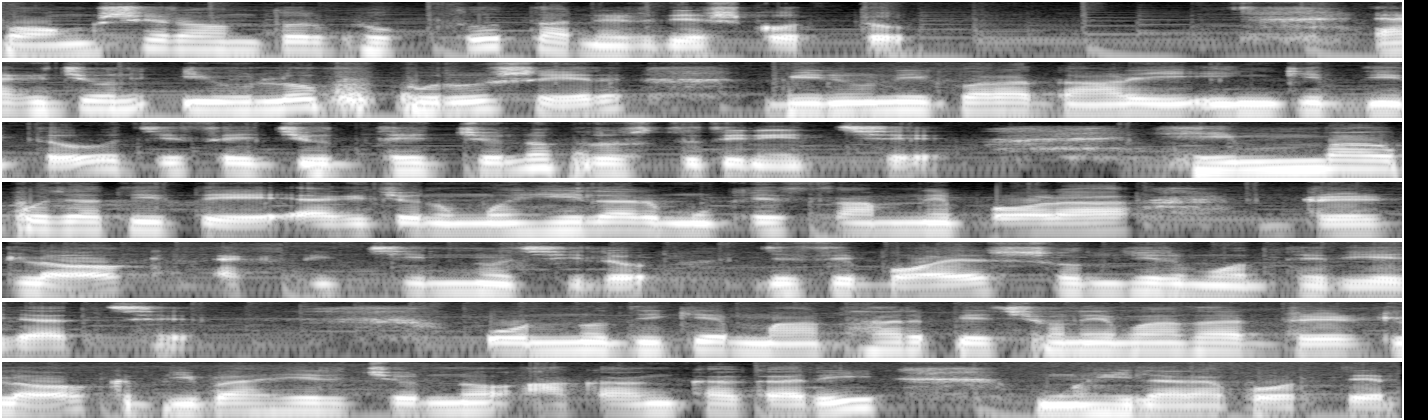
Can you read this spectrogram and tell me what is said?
বংশের অন্তর্ভুক্ত তা নির্দেশ করত। একজন ইউলোপ পুরুষের বিনুনি করা দাঁড়ি ইঙ্গিত দিত যে সে যুদ্ধের জন্য প্রস্তুতি নিচ্ছে। হিম্বা উপজাতিতে একজন মহিলার মুখের সামনে পড়া ড্রেডলক একটি চিহ্ন ছিল যে সে বয়স সন্ধির মধ্যে দিয়ে যাচ্ছে। অন্যদিকে মাথার পেছনে বাঁধা ড্রেডলক বিবাহের জন্য আকাঙ্ক্ষাকারী মহিলারা পড়তেন।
